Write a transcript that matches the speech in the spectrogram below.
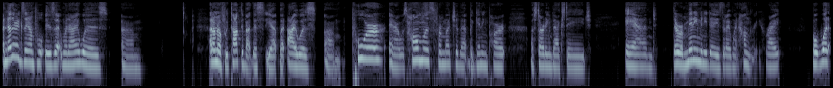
another example is that when I was um, I don't know if we talked about this yet, but I was um, poor and I was homeless for much of that beginning part of starting backstage. And there were many, many days that I went hungry, right? But what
